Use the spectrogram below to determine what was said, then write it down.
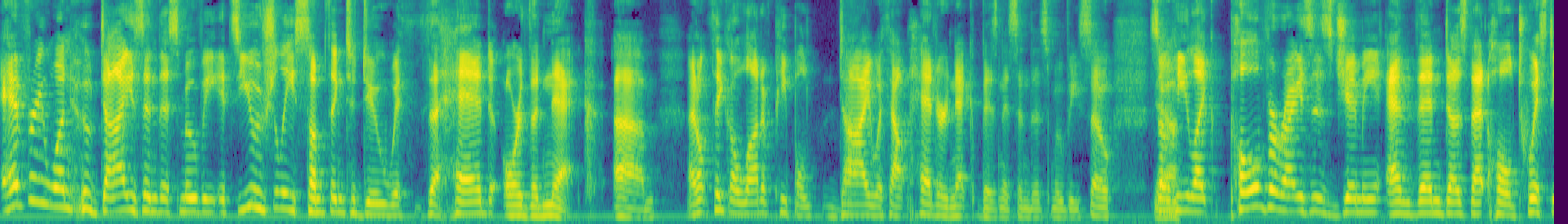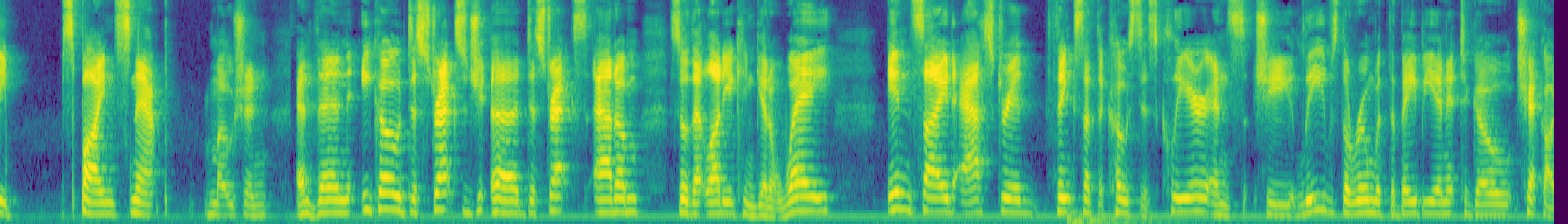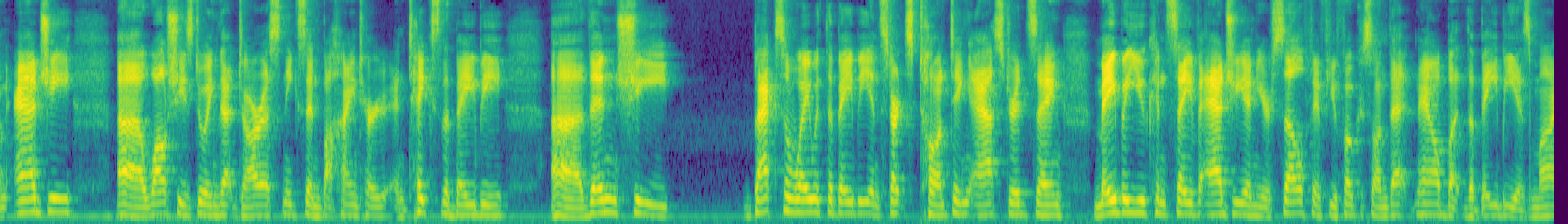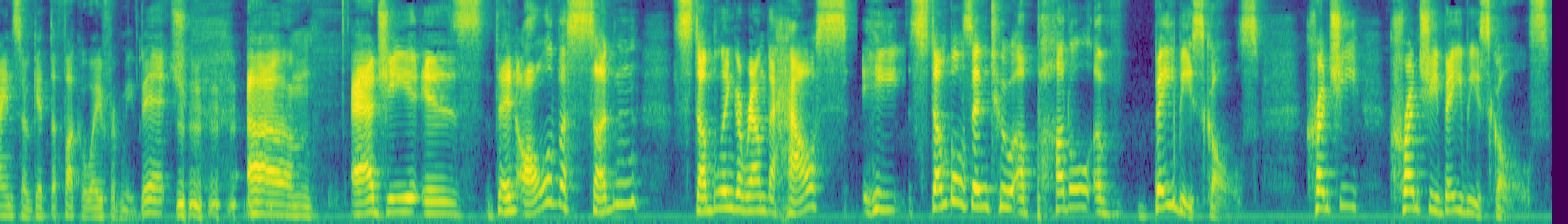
Everyone who dies in this movie, it's usually something to do with the head or the neck. Um, I don't think a lot of people die without head or neck business in this movie. So, so Yeah. he like pulverizes Jimmy and then does that whole twisty spine snap motion. And then Iko distracts uh, distracts Adam so that Ladia can get away. Inside, Astrid thinks that the coast is clear, and she leaves the room with the baby in it to go check on Agi. Uh, while she's doing that, Dara sneaks in behind her and takes the baby. Uh, then she backs away with the baby and starts taunting Astrid, saying, Maybe you can save Aggie and yourself if you focus on that now, but the baby is mine, so get the fuck away from me, bitch. um, Agi is then all of a sudden stumbling around the house. He stumbles into a puddle of baby skulls. Crunchy, crunchy baby skulls.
